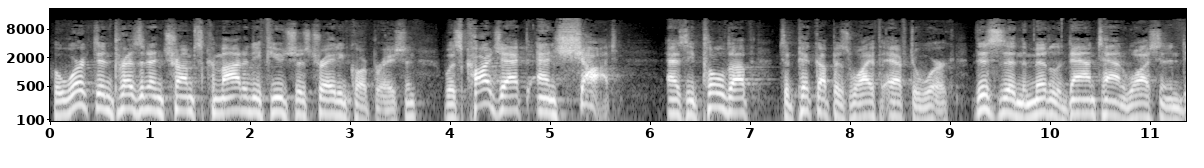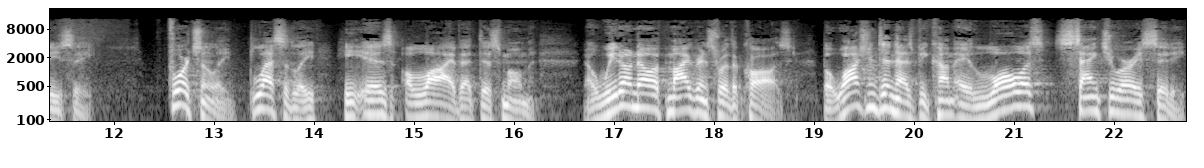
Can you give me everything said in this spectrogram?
who worked in President Trump's Commodity Futures Trading Corporation was carjacked and shot as he pulled up to pick up his wife after work. This is in the middle of downtown Washington, D.C. Fortunately, blessedly, he is alive at this moment. Now, we don't know if migrants were the cause, but Washington has become a lawless sanctuary city,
